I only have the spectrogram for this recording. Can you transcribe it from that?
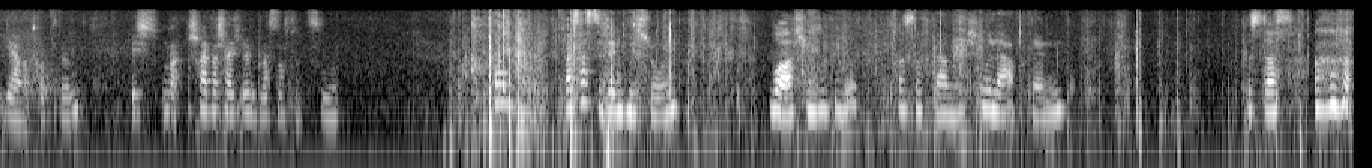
ja, aber trotzdem. Ich schreibe wahrscheinlich irgendwas noch dazu. Oh, was hast du denn hier schon? Boah, schon so viele Hausaufgaben. Schule abbrennen. Ist das?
